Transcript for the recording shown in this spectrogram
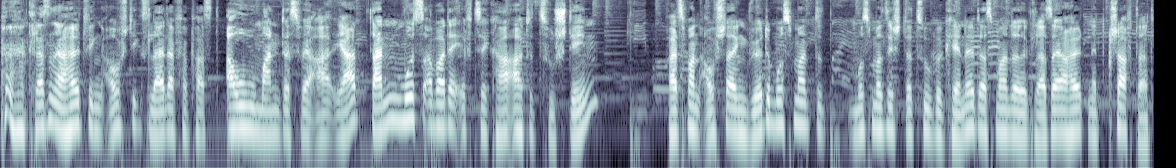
Klassenerhalt wegen Aufstiegs leider verpasst. Oh Mann, das wäre. Ja, dann muss aber der FCK Arte zustehen. Falls man aufsteigen würde, muss man, muss man sich dazu bekennen, dass man den Klassenerhalt nicht geschafft hat.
